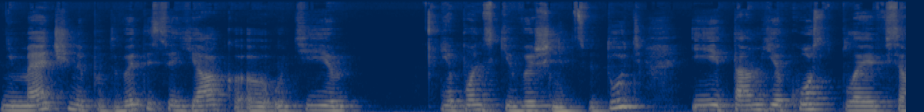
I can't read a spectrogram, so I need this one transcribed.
Німеччини подивитися, як у ті японські вишні цвітуть, і там є костплей, вся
